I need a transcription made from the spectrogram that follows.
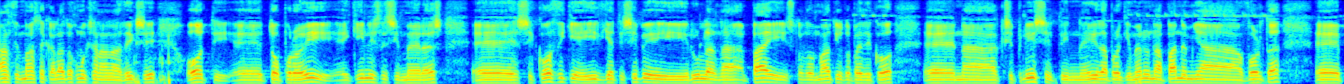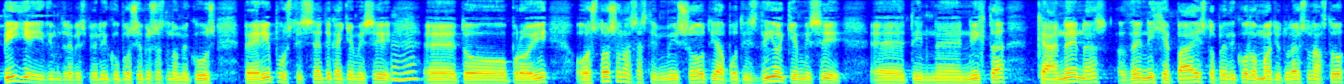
αν θυμάστε καλά, το έχουμε ξαναναδείξει, ότι ε, το πρωί εκείνης της ημέρας ε, σηκώθηκε η ίδια, της είπε η Ρούλα να πάει στο δωμάτιο το παιδικό, ε, να ξυπνήσει την Ήριδα προκειμένου να πάνε μια βόλτα. Ε, πήγε η Δήμητρα Επισπυρίκου, όπως είπε στους αστυνομικούς, περίπου στις 11.30 mm το πρωί. Ωστόσο, να σας θυμίσω ότι από τις 2.30 ε, την ε, νύχτα κανένας δεν είχε πάει στο παιδικό δωμάτιο. Τουλάχιστον αυτό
